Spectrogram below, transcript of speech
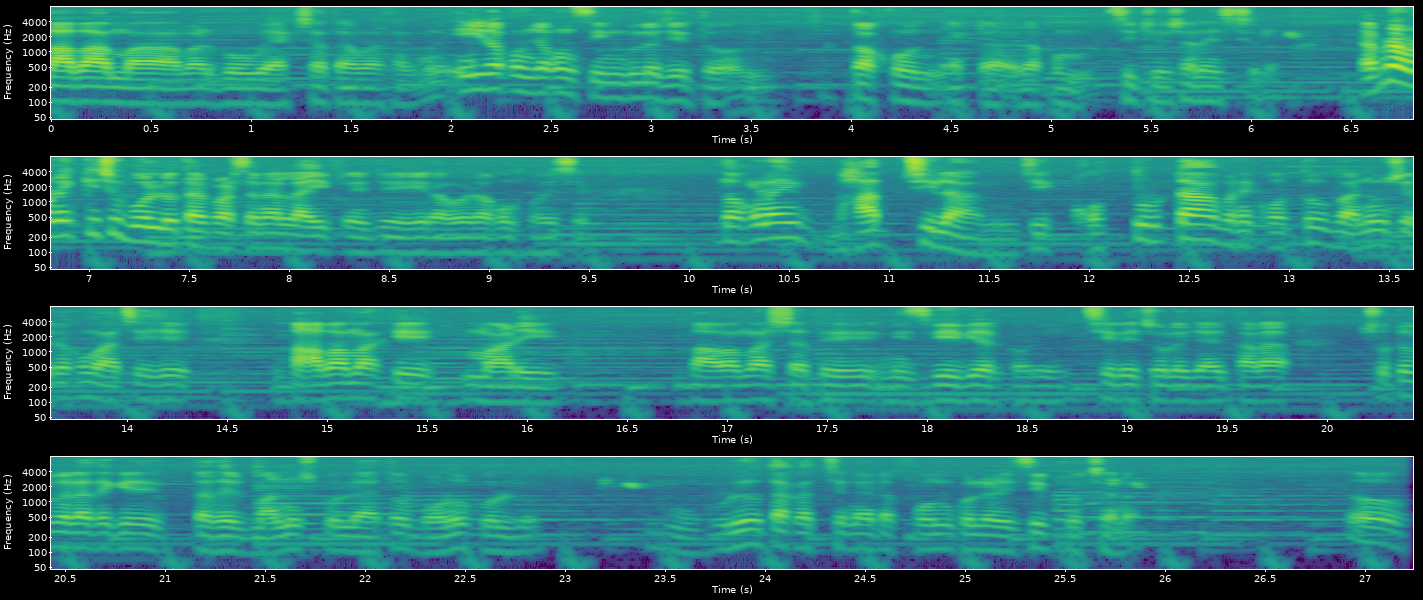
বাবা, মা, আমার বউ একসাথে আমরা থাকব মানে এইরকম যখন সিনগুলো যেত, তখন একটা এরকম সিচুয়েশান এসেছিল। তারপরে অনেক কিছু বলল তার পার্সোনাল লাইফে যে এরকম এরকম হয়েছে। তখন আমি ভাবছিলাম যে কতটা মানে কত মানুষ এরকম আছে যে বাবা মাকে মারে বাবা মার সাথে মিসবিহেভিয়ার করে, ছেড়ে চলে যায়। তারা ছোটবেলা থেকে তাদের মানুষ করল, এত বড় করল। ঘুরেও তাকাচ্ছে না, এটা ফোন করলে রিসিভ করছে না। তো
